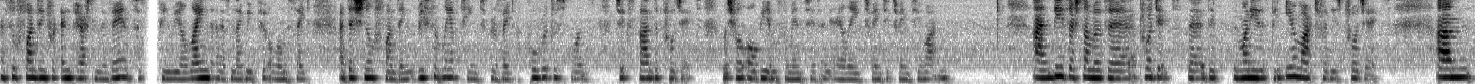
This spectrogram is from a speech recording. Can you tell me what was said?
And so funding for in-person events has been realigned and has now been put alongside additional funding recently obtained to provide a COVID response to expand the project, which will all be implemented in early 2021. And these are some of the projects, the, the, the money that's been earmarked for these projects. Um,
